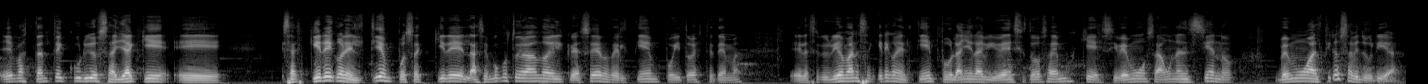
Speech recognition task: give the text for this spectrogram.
es bastante curiosa, ya que eh, se adquiere con el tiempo. Se adquiere, hace poco estuve hablando del crecer, del tiempo y todo este tema. Eh, la sabiduría humana se adquiere con el tiempo, el año de la vivencia. Todos sabemos que si vemos a un anciano, vemos al tiro sabiduría.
